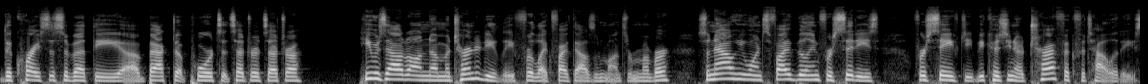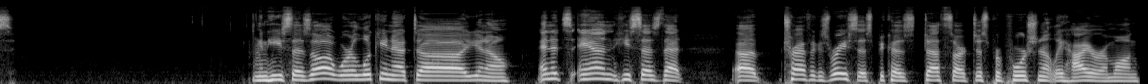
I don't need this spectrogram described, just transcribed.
the crisis about the uh, backed up ports, et cetera, et cetera. He was out on uh, maternity leave for like five thousand months. Remember? So now he wants five billion for cities for safety because you know traffic fatalities. And he says, "Oh, we're looking at uh, you know," and it's and he says that uh, traffic is racist because deaths are disproportionately higher among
